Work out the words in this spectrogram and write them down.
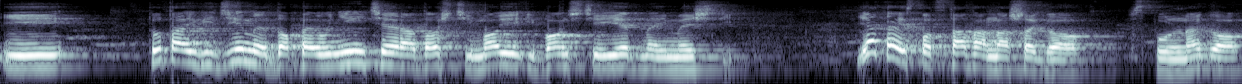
I tutaj widzimy, dopełnijcie radości mojej i bądźcie jednej myśli. Jaka jest podstawa naszego wspólnego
